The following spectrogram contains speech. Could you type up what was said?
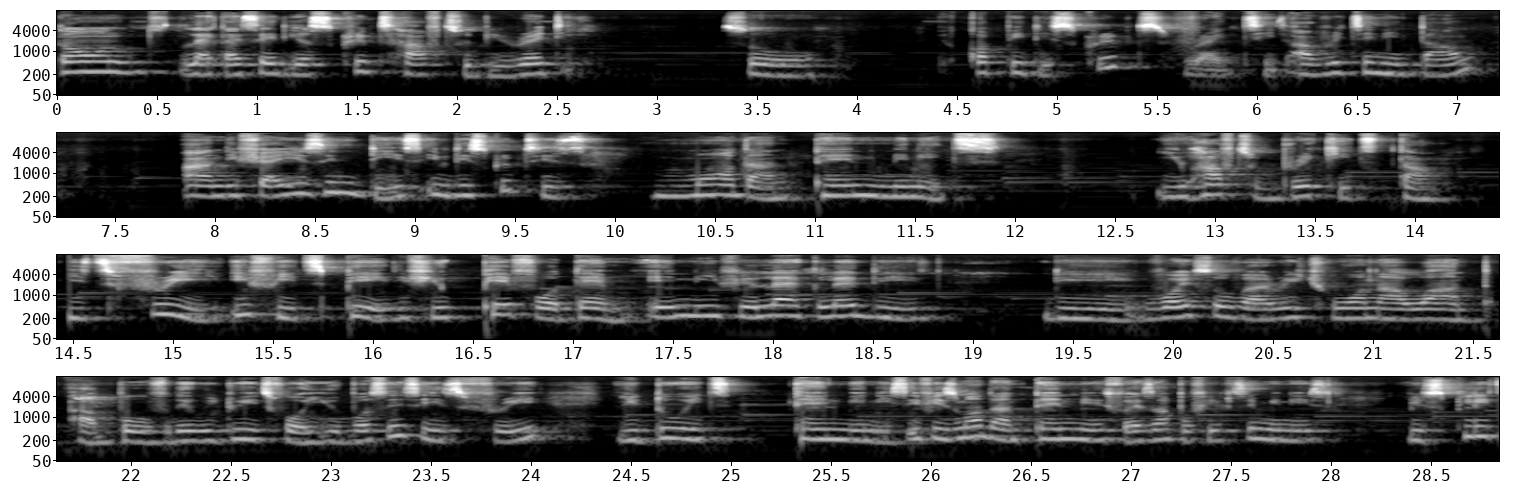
Don't like I said, your scripts have to be ready. So you copy the script, write it. I've written it down. And if you're using this, if the script is more than 10 minutes, you have to break it down. It's free if it's paid. If you pay for them, and if you like, let the the voiceover reach one hour and above, they will do it for you. But since it's free, you do it 10 minutes. If it's more than 10 minutes, for example, 15 minutes, you split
